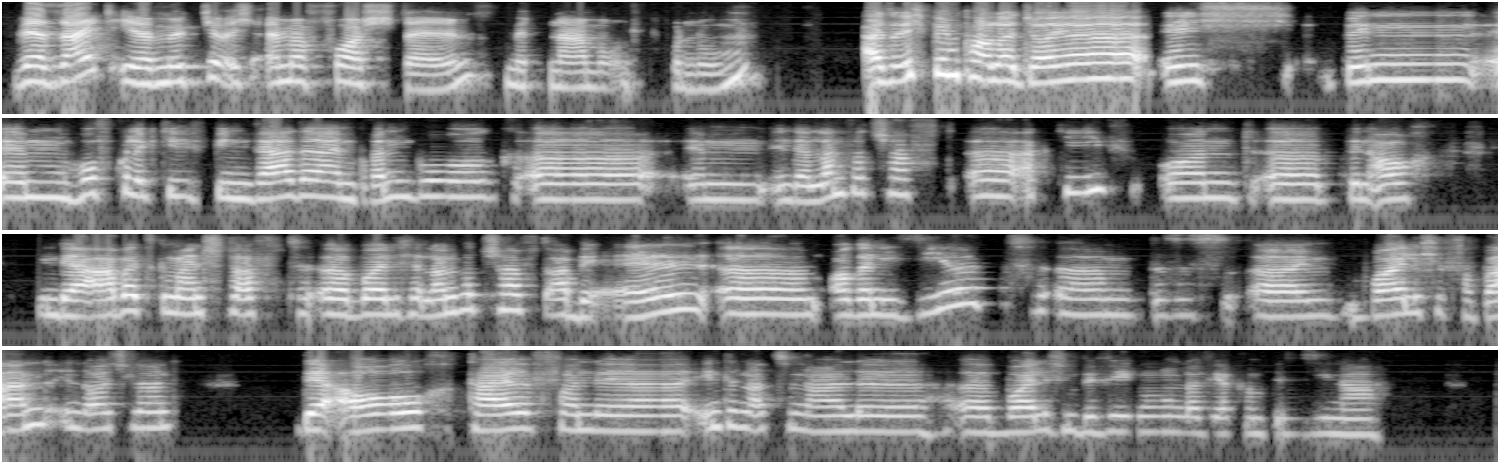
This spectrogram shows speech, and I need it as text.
Wer seid ihr? Mögt ihr euch einmal vorstellen mit Name und Pronomen? Also ich bin Paula Joyer. Ich bin im Hofkollektiv Bienenwerder in Brandenburg äh, im, in der Landwirtschaft äh, aktiv und äh, bin auch in der Arbeitsgemeinschaft äh, Bäuerliche Landwirtschaft, ABL, äh, organisiert. Ähm, das ist ein bäuerlicher Verband in Deutschland, der auch Teil von der internationalen äh, bäuerlichen Bewegung La Via Campesina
